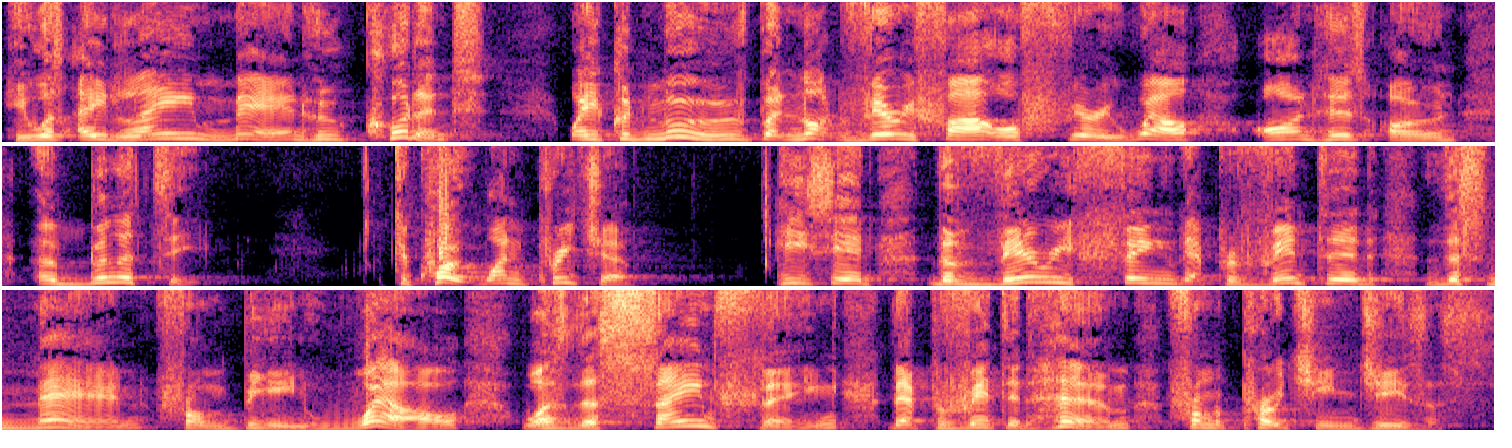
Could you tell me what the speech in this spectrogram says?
He was a lame man who couldn't well, he could move, but not very far or very well on his own ability. To quote one preacher, he said, The very thing that prevented this man from being well was the same thing that prevented him from approaching Jesus.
